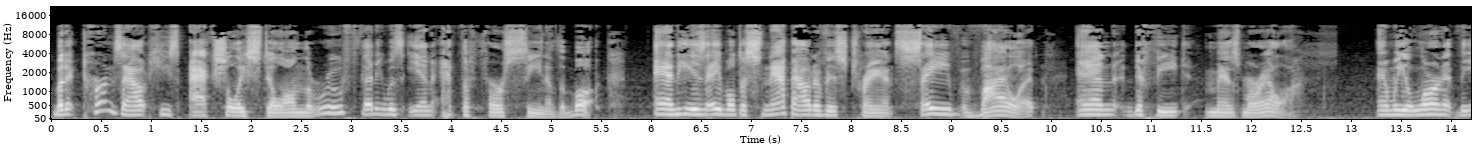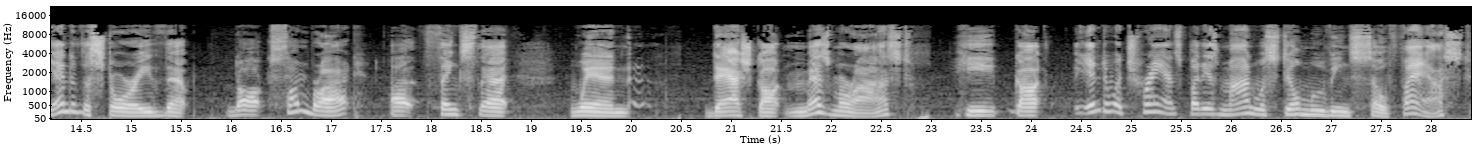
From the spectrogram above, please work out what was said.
But it turns out he's actually still on the roof that he was in at the first scene of the book. And he is able to snap out of his trance, save Violet, and defeat Mesmerella. And we learn at the end of the story that Doc Sumbright uh, thinks that when Dash got mesmerized. He got into a trance, but his mind was still moving so fast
